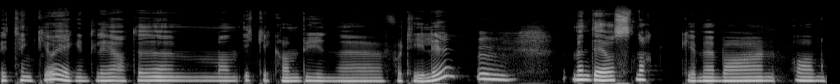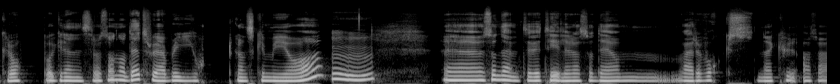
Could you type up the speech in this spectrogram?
vi tenker jo egentlig at eh, man ikke kan begynne for tidlig. Mm. Men det å snakke med barn om kropp og grenser og sånn, og det tror jeg blir gjort ganske mye òg. Mm. Så nevnte vi tidligere altså det å være voksne altså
